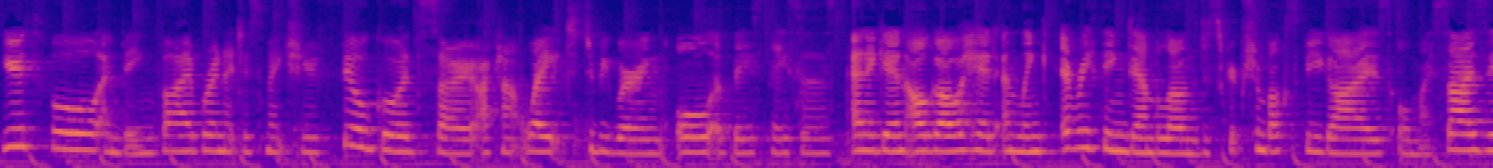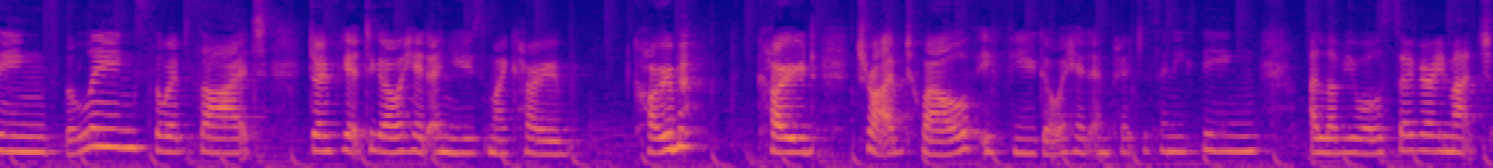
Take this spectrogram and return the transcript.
youthful and being vibrant. It just makes you feel good. So I can't wait to be wearing all of these pieces. And again, I'll go ahead and link everything down below in the description box for you guys. All my sizings, the links, the website. Don't forget to go ahead and use my code, code code TRIBE12 if you go ahead and purchase anything. I love you all so very much.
